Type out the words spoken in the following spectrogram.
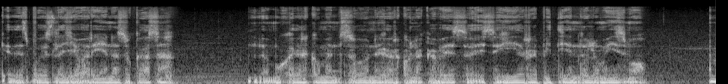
que después la llevarían a su casa. La mujer comenzó a negar con la cabeza y seguía repitiendo lo mismo. Lo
